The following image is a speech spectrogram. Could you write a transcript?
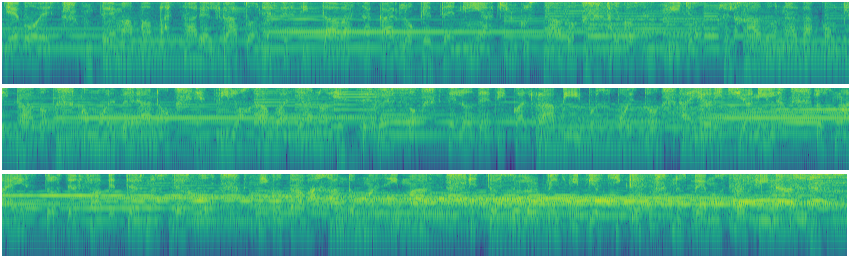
Llego, es un tema para pasar el rato. Necesitaba sacar lo que tenía aquí incrustado. Algo sencillo, relajado, nada complicado. Como el verano, estilo hawaiano. Y este verso se lo dedico al rap y, por supuesto, a Yorichi O'Neill. Los maestros del fab eternos dejo. Sigo trabajando más y más. Esto es solo el principio, chiques. Nos vemos al final.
